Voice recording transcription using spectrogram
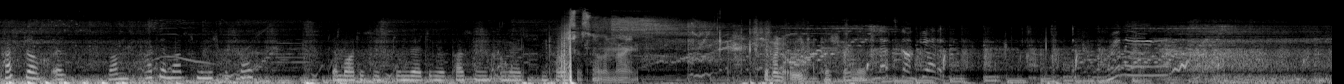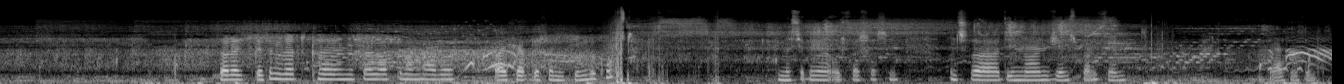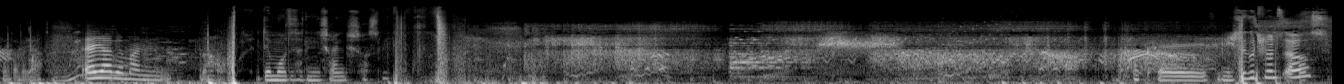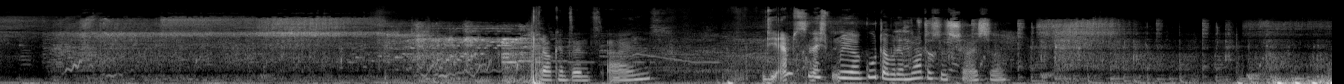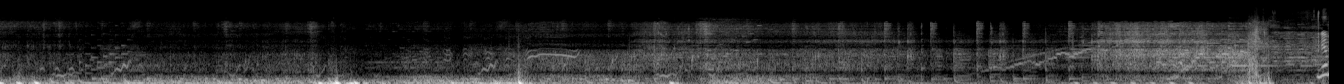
Passt doch. Äh, warum hat der Mord mir nicht gepasst? Der Mord ist nicht dumm, der hätte mir passen können, der hätte enttäuscht ist, aber nein. Ich habe eine Ult verschwendet. So, dass ich gestern oder keine Folge aufgenommen habe, weil ich habe gestern einen Film geguckt. Und ich habe mir eine Ult verschossen. Und zwar den neuen James Bond Film. Ja, ist nicht interessant, aber ja. Äh, ja, wir haben einen. Oh, der Mortis hat ihn nicht reingeschossen. Okay, sieht nicht so gut für uns aus. Dawkins 1-1. Die Ems sind echt mega gut, aber der Mortis ist scheiße.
